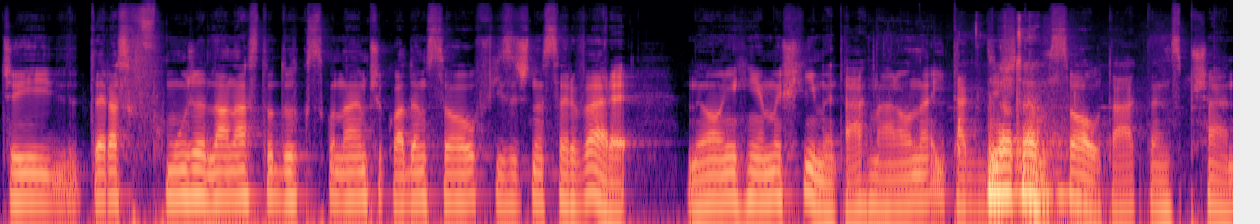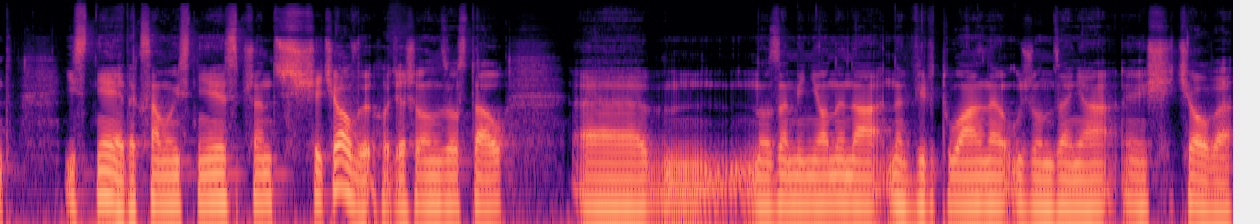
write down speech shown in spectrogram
Czyli teraz w chmurze dla nas to doskonałym przykładem są fizyczne serwery. My o nich nie myślimy, tak? No ale one i tak gdzieś no tak. tam są, tak? Ten sprzęt istnieje. Tak samo istnieje sprzęt sieciowy, chociaż on został e, no, zamieniony na, na wirtualne urządzenia e, sieciowe.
